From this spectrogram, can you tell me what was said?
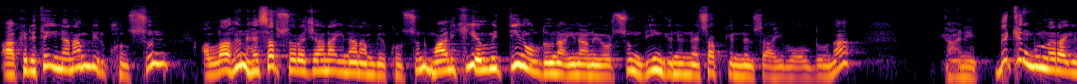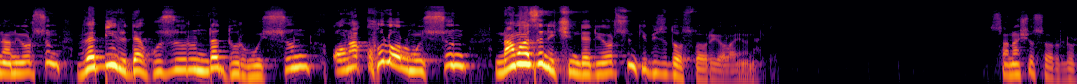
ahirete inanan bir kulsun, Allah'ın hesap soracağına inanan bir kulsun, Maliki Yevmiddin olduğuna inanıyorsun, din gününün hesap gününün sahibi olduğuna. Yani bütün bunlara inanıyorsun ve bir de huzurunda durmuşsun, ona kul olmuşsun, namazın içinde diyorsun ki bizi dost doğru yola yönelt. Sana şu sorulur,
